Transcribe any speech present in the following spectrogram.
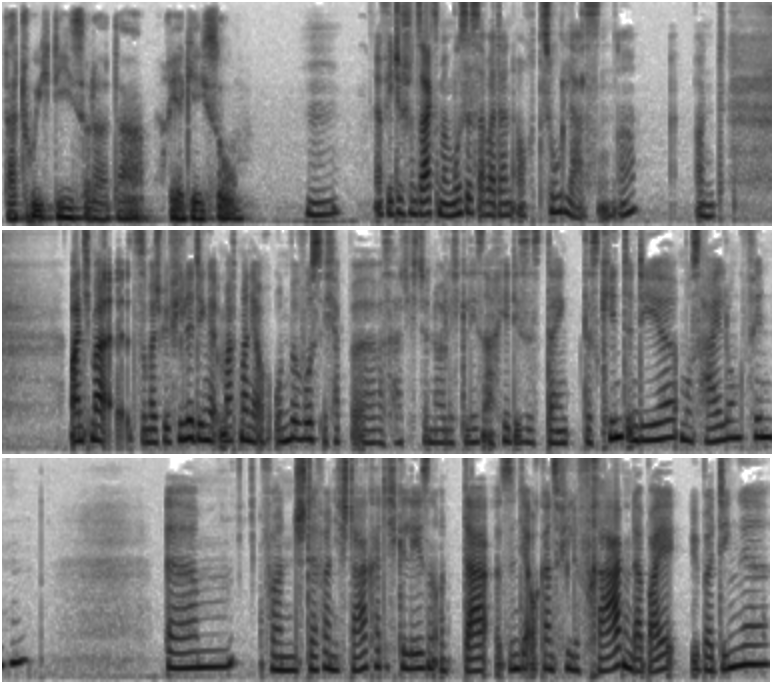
da tue ich dies oder da reagiere ich so. Hm. Wie du schon sagst, man muss es aber dann auch zulassen. Ne? Und manchmal, zum Beispiel viele Dinge macht man ja auch unbewusst. Ich habe, äh, was hatte ich denn neulich gelesen? Ach hier, dieses, dein, das Kind in dir muss Heilung finden. Ähm, von Stefanie Stark hatte ich gelesen und da sind ja auch ganz viele Fragen dabei über Dinge,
